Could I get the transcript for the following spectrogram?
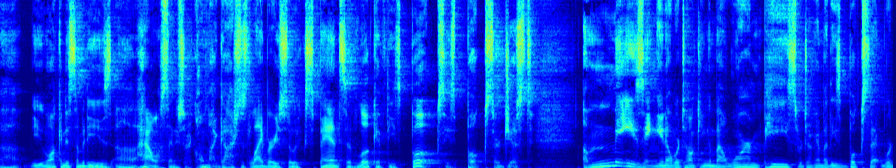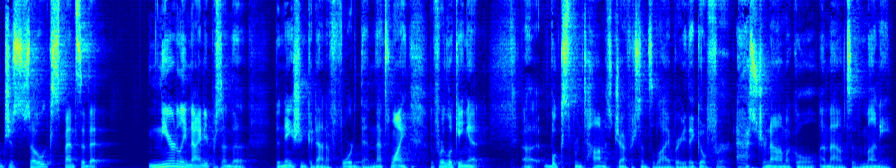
uh, you walk into somebody's uh, house and it's like, oh my gosh, this library is so expansive. Look at these books. These books are just amazing. You know, we're talking about War and Peace. We're talking about these books that were just so expensive that nearly 90% of the, the nation could not afford them. That's why, if we're looking at uh, books from Thomas Jefferson's library, they go for astronomical amounts of money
